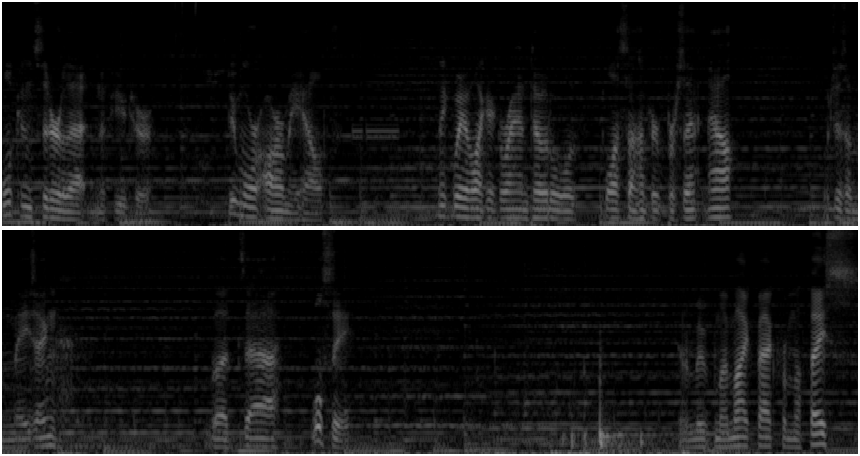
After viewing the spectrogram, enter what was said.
We'll consider that in the future. Do more army health. I think we have like a grand total of plus 100% now, which is amazing. But, uh, we'll see. Gonna move my mic back from my face.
